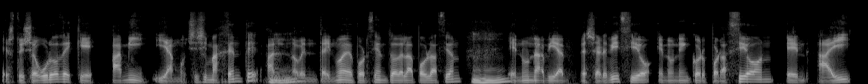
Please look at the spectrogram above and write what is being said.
estoy seguro de que a mí y a muchísima gente, al 99% de la población, en una vía de servicio, en una incorporación, en ahí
